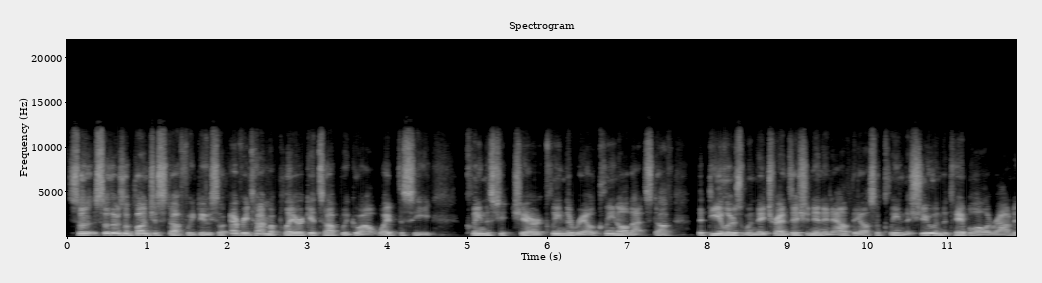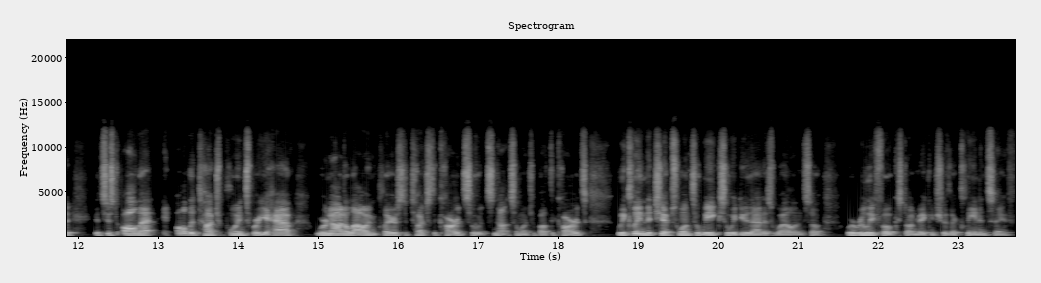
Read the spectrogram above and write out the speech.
So, so there's a bunch of stuff we do. So every time a player gets up, we go out, wipe the seat, clean the chair, clean the rail, clean all that stuff the dealers when they transition in and out they also clean the shoe and the table all around it. It's just all that all the touch points where you have we're not allowing players to touch the cards so it's not so much about the cards. We clean the chips once a week so we do that as well and so we're really focused on making sure they're clean and safe.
